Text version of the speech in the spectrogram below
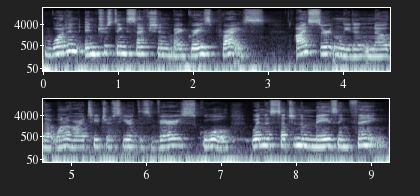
What an interesting section by Grace Price. I certainly didn't know that one of our teachers here at this very school witnessed such an amazing thing.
